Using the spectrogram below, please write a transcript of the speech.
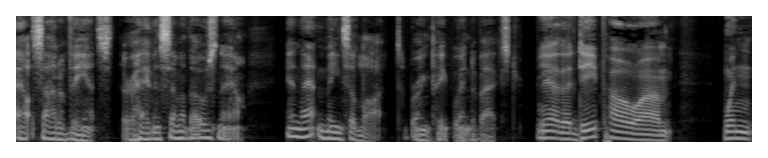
outside events. They're having some of those now, and that means a lot to bring people into Baxter. Yeah, the depot. Um, when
